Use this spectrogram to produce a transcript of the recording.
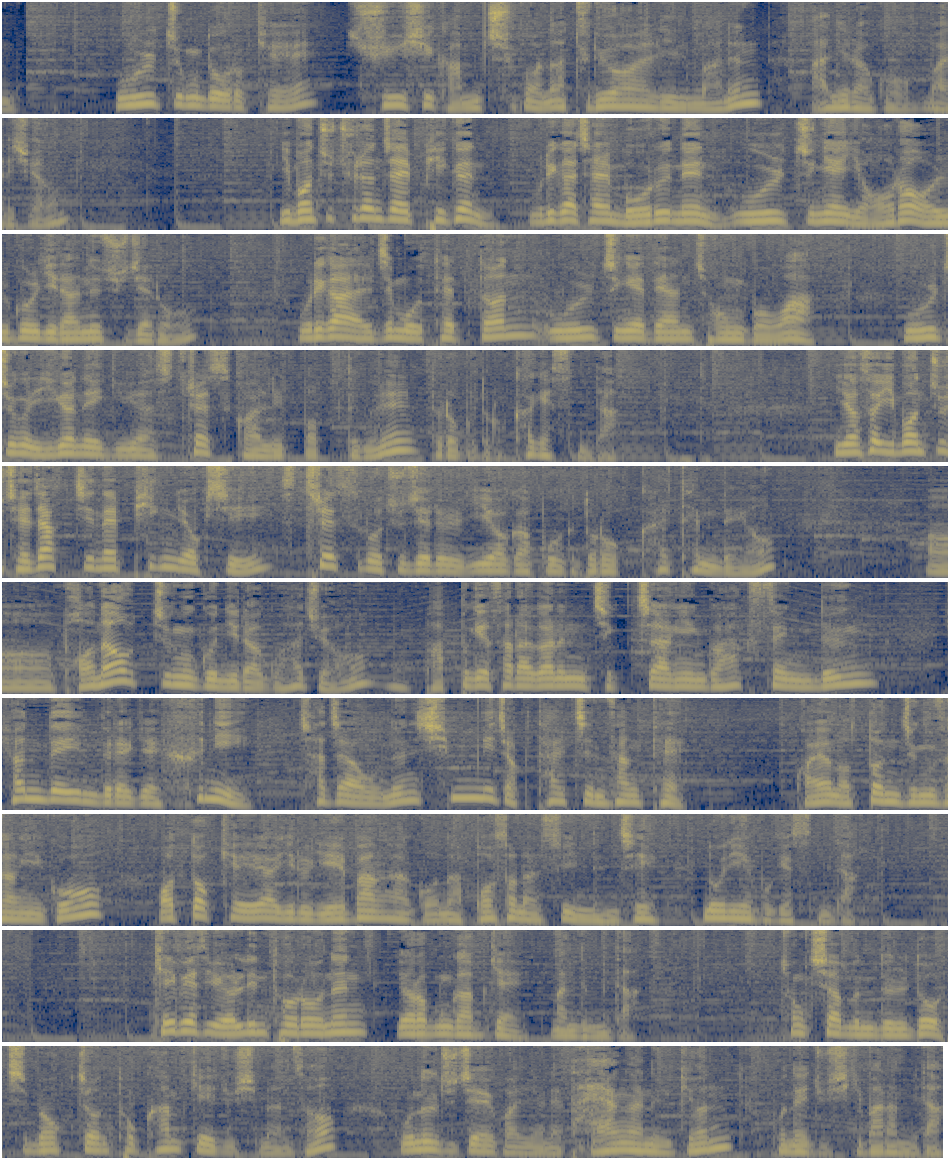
우울증도 그렇게 쉬쉬 감추거나 두려워할 일만은 아니라고 말이죠. 이번 주 출연자의 픽은 우리가 잘 모르는 우울증의 여러 얼굴이라는 주제로 우리가 알지 못했던 우울증에 대한 정보와 우울증을 이겨내기 위한 스트레스 관리법 등을 들어보도록 하겠습니다. 이어서 이번 주 제작진의 픽 역시 스트레스로 주제를 이어가 보도록 할 텐데요. 어, 번아웃 증후군이라고 하죠. 바쁘게 살아가는 직장인과 학생 등 현대인들에게 흔히 찾아오는 심리적 탈진 상태. 과연 어떤 증상이고 어떻게 해야 이를 예방하거나 벗어날 수 있는지 논의해 보겠습니다. KBS 열린 토론은 여러분과 함께 만듭니다. 청취자분들도 지목전 토크 함께 해주시면서 오늘 주제에 관련해 다양한 의견 보내주시기 바랍니다.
